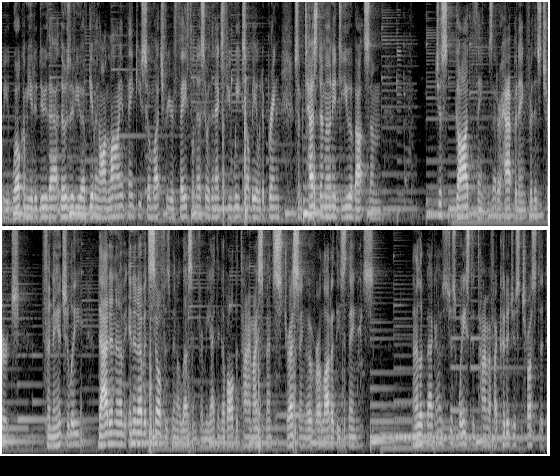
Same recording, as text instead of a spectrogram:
we welcome you to do that. Those of you who have given online, thank you so much for your faithfulness. Over the next few weeks, I'll be able to bring some testimony to you about some just God things that are happening for this church financially that in, of, in and of itself has been a lesson for me. I think of all the time I spent stressing over a lot of these things. And I look back, I was just wasted time if I could have just trusted.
